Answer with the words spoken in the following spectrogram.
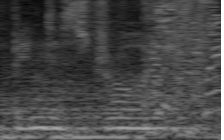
Has been destroyed.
